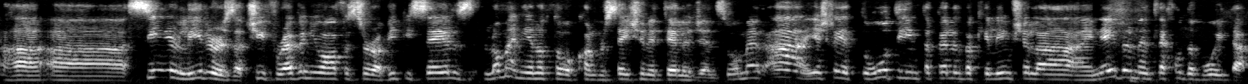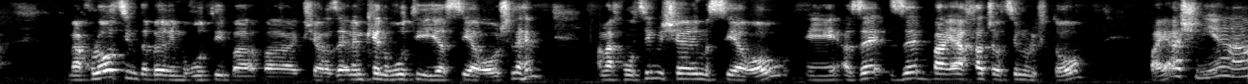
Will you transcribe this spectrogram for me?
ה-senior leaders, ה-chief revenue officer, ה-VP sales, לא מעניין אותו conversation intelligence, הוא אומר, אה, יש לי את רותי, היא מטפלת בכלים של ה-enablement, לכו דברו איתה. ואנחנו לא רוצים לדבר עם רותי בהקשר הזה, אלא אם כן רותי היא ה-CRO שלהם, אנחנו רוצים להישאר עם ה-CRO, אז זה, זה בעיה אחת שרצינו לפתור. בעיה שנייה,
